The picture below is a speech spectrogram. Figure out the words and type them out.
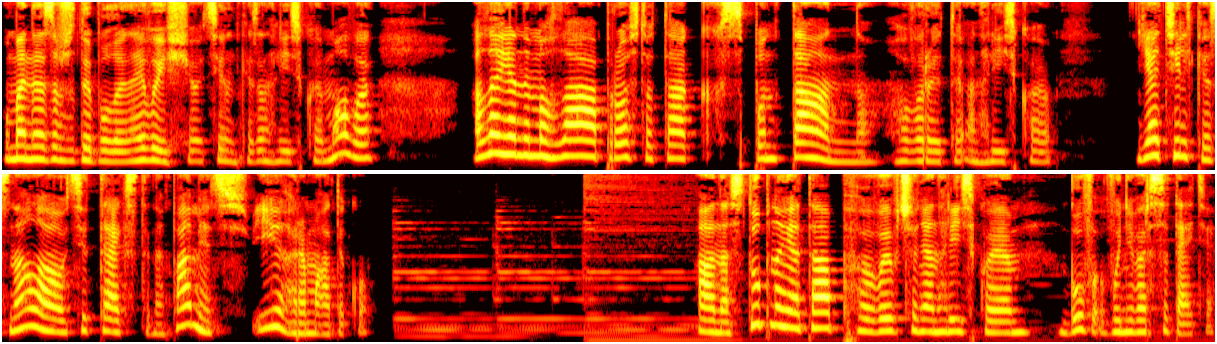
у мене завжди були найвищі оцінки з англійської мови, але я не могла просто так спонтанно говорити англійською. Я тільки знала оці тексти на пам'ять і граматику. А наступний етап вивчення англійської був в університеті.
